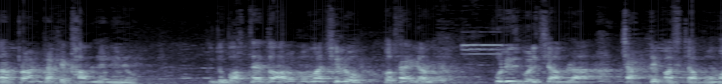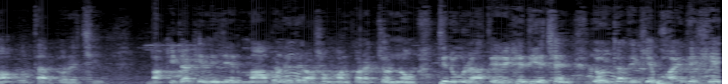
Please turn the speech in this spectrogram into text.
তার প্রাণটাকে খাবলে নিল। কিন্তু বস্তায় তো আরও বোমা ছিল, কোথায় গেল? পুলিশ বলছে, আমরা চারটে পাঁচটা বোমা উদ্ধার করেছি। বাকিটাকে নিজের মা বোনেদের অসম্মান করার জন্য তৃণমূল হাতে রেখে দিয়েছেন। যে ওইটা দেখিয়ে, ভয় দেখিয়ে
